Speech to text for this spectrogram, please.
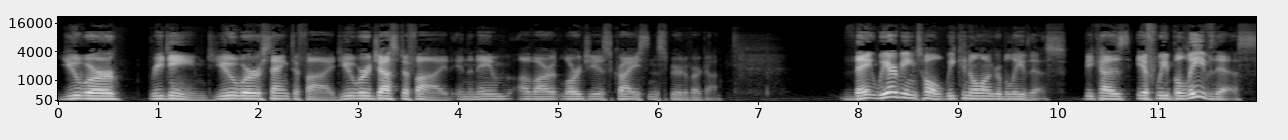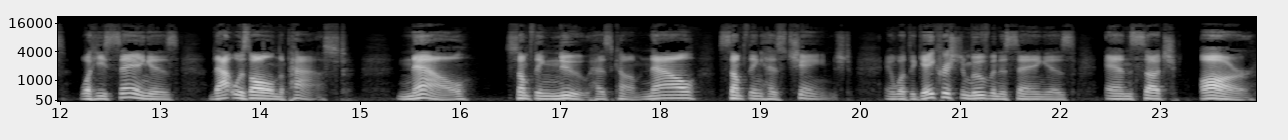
you were redeemed. You were sanctified. You were justified in the name of our Lord Jesus Christ and the Spirit of our God. They, we are being told we can no longer believe this because if we believe this, what he's saying is that was all in the past. Now something new has come. Now something has changed. And what the gay Christian movement is saying is, and such are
